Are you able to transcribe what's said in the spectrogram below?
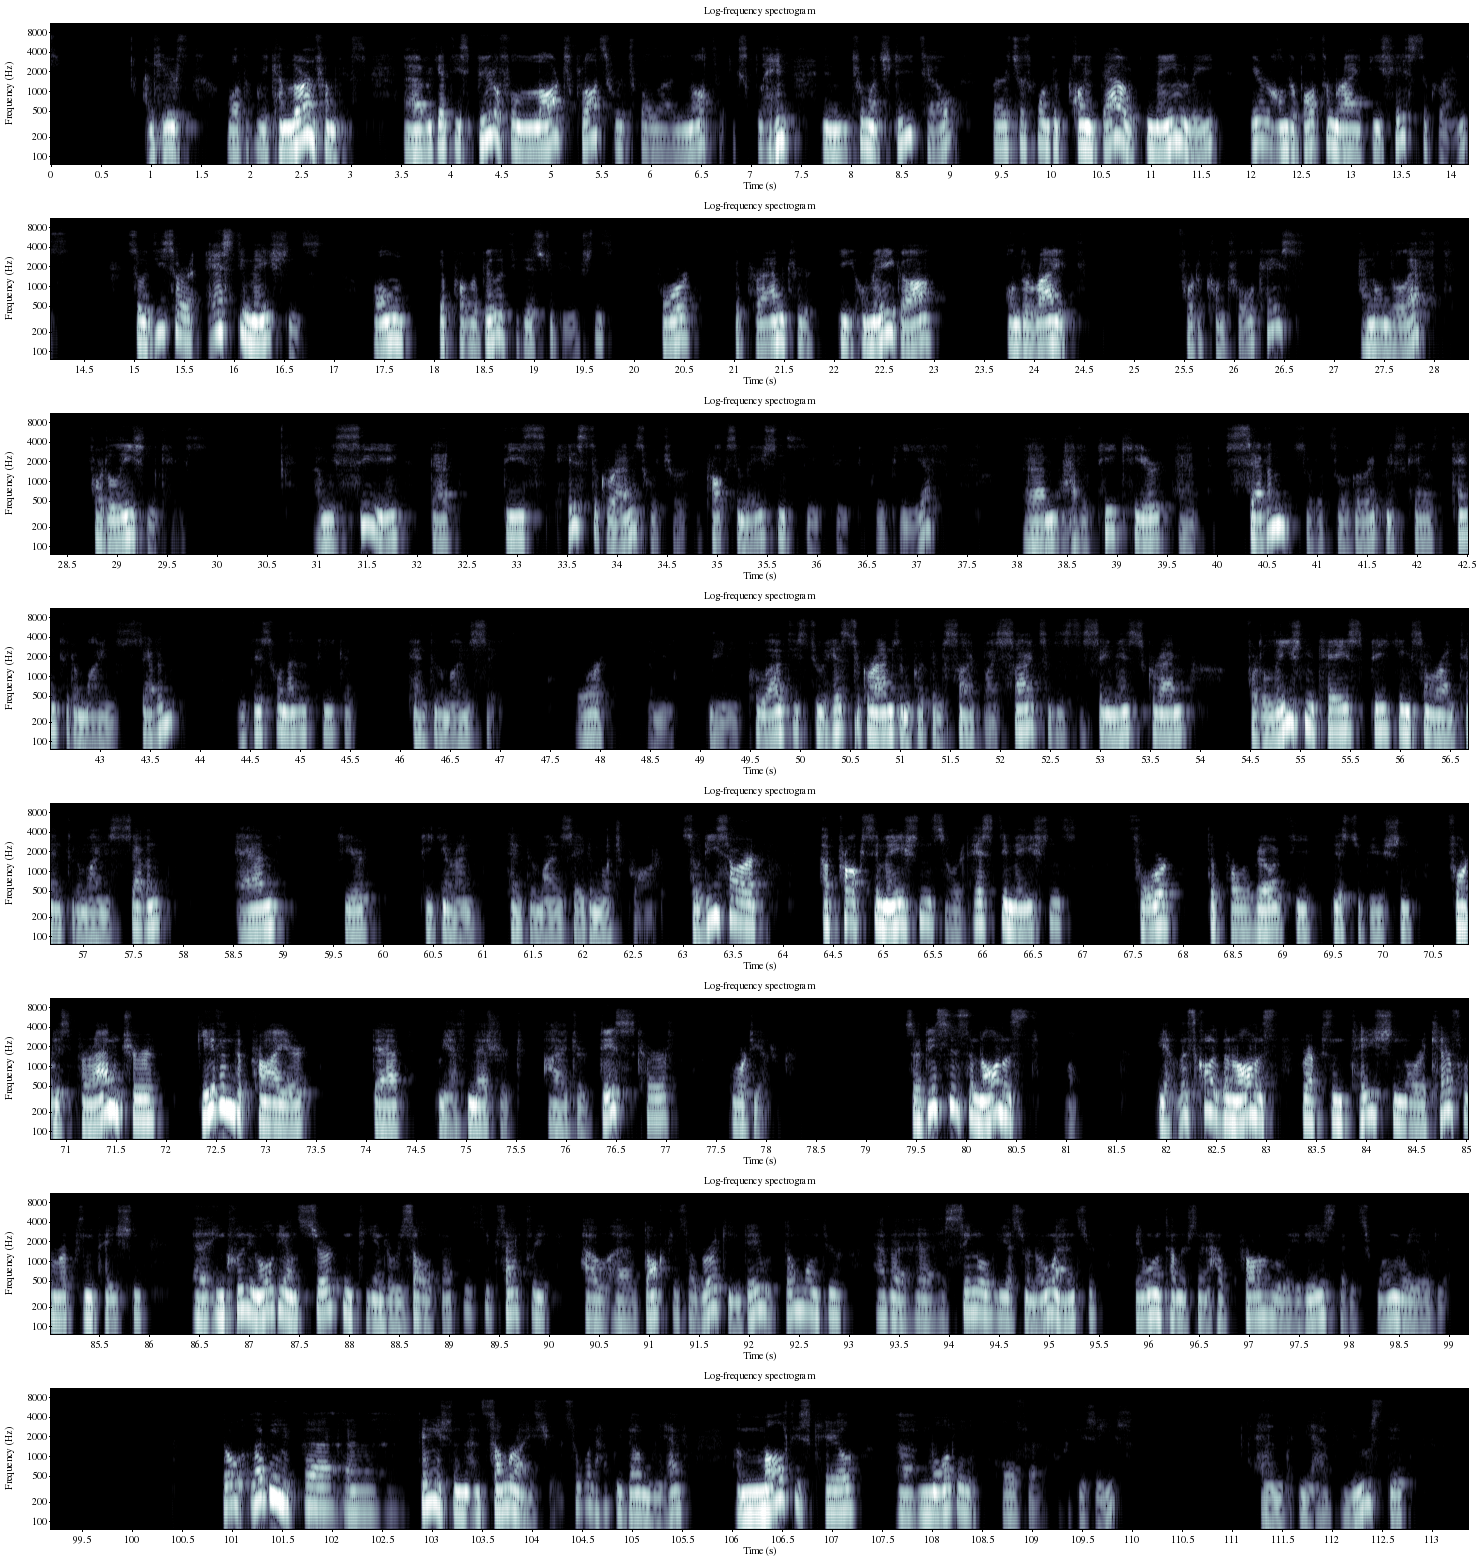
And here's what we can learn from this. Uh, we get these beautiful large plots, which will not explain in too much detail, but I just want to point out mainly here on the bottom right, these histograms. So these are estimations on the probability distributions for the parameter d omega on the right for the control case and on the left for the lesion case. And we see that these histograms, which are approximations to, to, to PDF, um, have a peak here at seven, so that's logarithmic scale is 10 to the minus seven, and this one has a peak at 10 to the minus eight. Or let me maybe pull out these two histograms and put them side by side. So this is the same histogram for the lesion case, peaking somewhere around 10 to the minus 7, and here peaking around 10 to the minus 8 and much broader. So these are approximations or estimations for the probability distribution for this parameter given the prior that we have measured either this curve or the other. So this is an honest, well, yeah, let's call it an honest representation or a careful representation, uh, including all the uncertainty in the result. That is exactly how uh, doctors are working. They don't want to have a, a, single yes or no answer. They want to understand how probable it is that it's one way or the other. So let me uh, uh finish and, and, summarize here. So what have we done? We have a multi-scale uh, model of a, of disease, and we have used it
